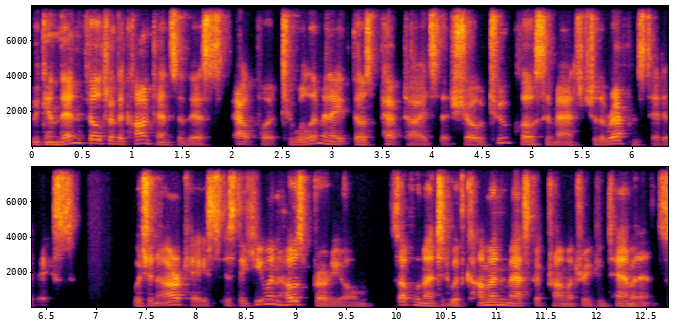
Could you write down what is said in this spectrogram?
We can then filter the contents of this output to eliminate those peptides that show too close a match to the reference database, which in our case is the human host proteome supplemented with common mass spectrometry contaminants.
